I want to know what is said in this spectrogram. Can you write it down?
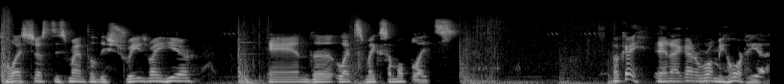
so let's just dismantle these trees right here and uh, let's make some more plates. Okay, and I got a Romy Horde here.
